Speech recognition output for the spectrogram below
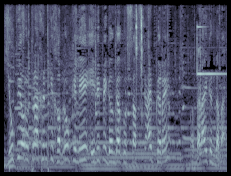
यूपी और उत्तराखंड की खबरों के लिए एबीपी गंगा को सब्सक्राइब करें और बेल आइकन दबाएँ।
